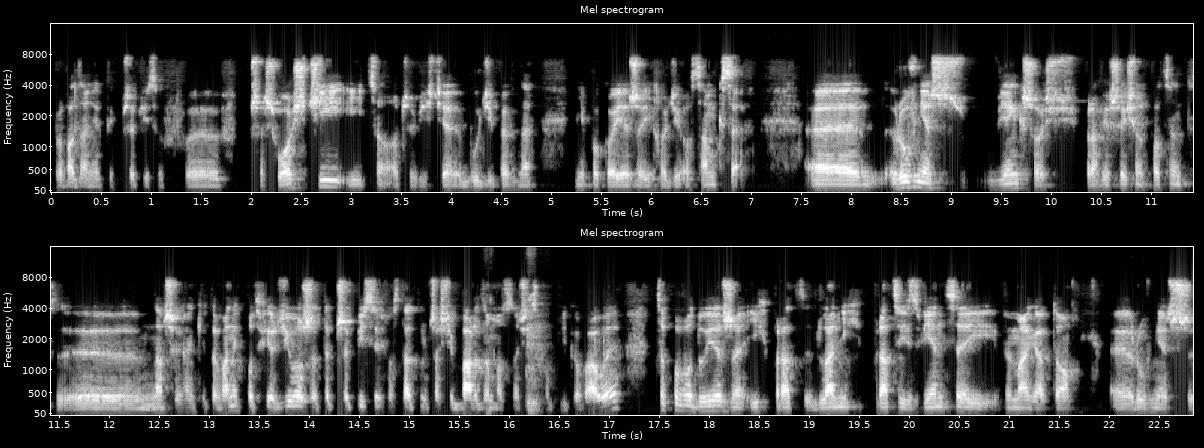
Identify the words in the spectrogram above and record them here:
wprowadzanie tych przepisów w przeszłości i co oczywiście budzi pewne niepokoje, jeżeli chodzi o sam KSEF. E, również większość, prawie 60% e, naszych ankietowanych potwierdziło, że te przepisy w ostatnim czasie bardzo mocno się skomplikowały, co powoduje, że ich dla nich pracy jest więcej, wymaga to również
